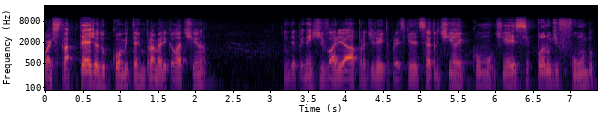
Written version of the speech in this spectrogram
a estratégia do Comintern para a América Latina, independente de variar para direita, para esquerda, etc., tinha, como, tinha esse pano de fundo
